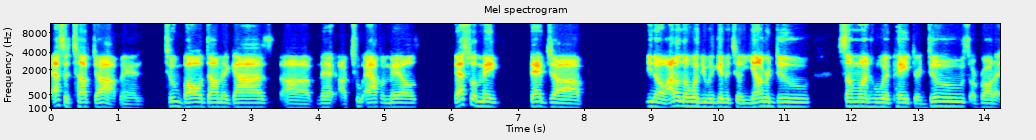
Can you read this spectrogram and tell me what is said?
that's a tough job, man. Two ball dominant guys uh, that are two alpha males. That's what make that job you know, I don't know whether you would give it to a younger dude, someone who had paid their dues or brought a,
